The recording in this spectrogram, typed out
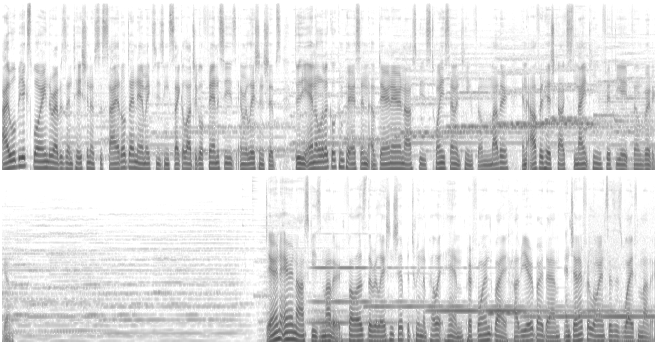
I will be exploring the representation of societal dynamics using psychological fantasies and relationships through the analytical comparison of Darren Aronofsky's 2017 film Mother and Alfred Hitchcock's 1958 film Vertigo. Darren Aronofsky's Mother follows the relationship between the poet Him, performed by Javier Bardem, and Jennifer Lawrence as his wife Mother.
